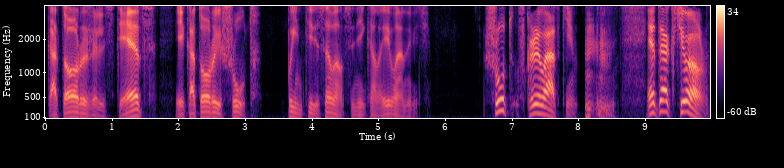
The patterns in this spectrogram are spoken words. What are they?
«Который же льстец и который шут?» — поинтересовался Николай Иванович. Шут в крылатке. Это актер,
